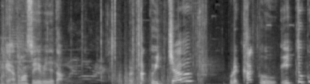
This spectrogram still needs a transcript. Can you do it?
オッケー、アドバンス指出た。これ、核いっちゃう？これ、核いっとく？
